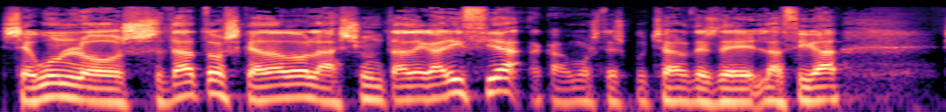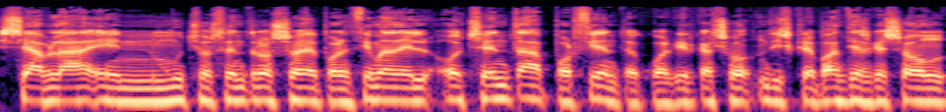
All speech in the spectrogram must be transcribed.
según los datos que ha dado la Junta de Galicia. Acabamos de escuchar desde la CIGA se habla en muchos centros eh, por encima del 80%. En cualquier caso, discrepancias que son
